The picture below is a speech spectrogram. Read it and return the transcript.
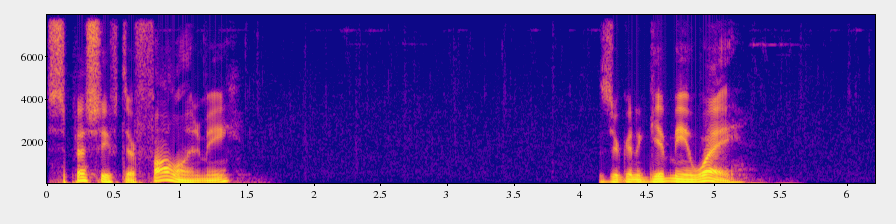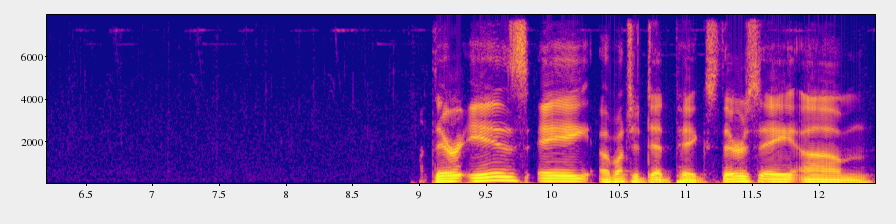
Especially if they're following me. Because they're going to give me away. There is a a bunch of dead pigs. There's a um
